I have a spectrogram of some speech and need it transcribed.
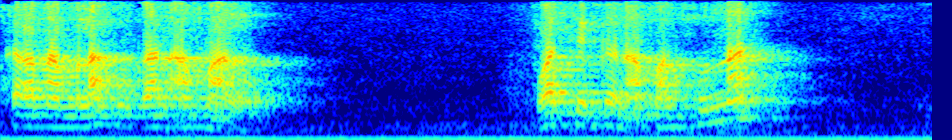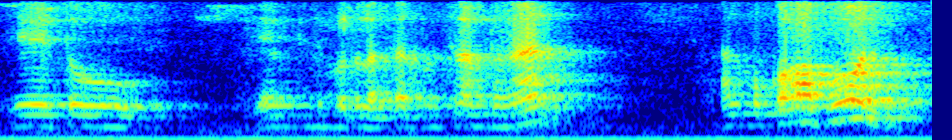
karena melakukan amal wajib dan amal sunnah yaitu yang disebut oleh Islam dengan al-muqarrabun.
